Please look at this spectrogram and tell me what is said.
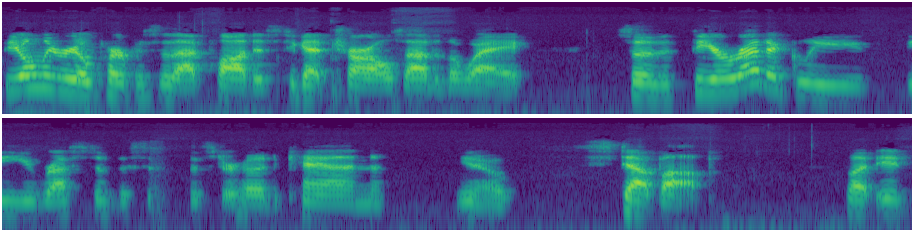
the only real purpose of that plot is to get Charles out of the way, so that theoretically the rest of the sisterhood can, you know, step up. But it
